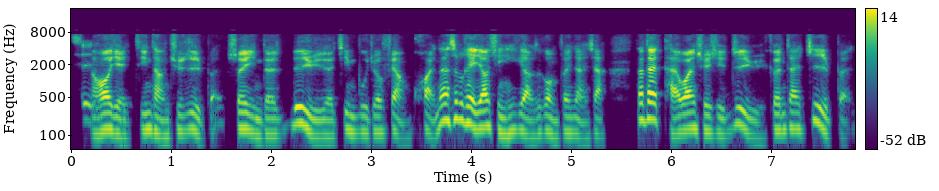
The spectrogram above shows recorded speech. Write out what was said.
是，然后也经常去日本，所以你的日语的进步就非常快。那是不是可以邀请 Hiki 老师跟我们分享一下？那在台湾学习日语跟在日本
